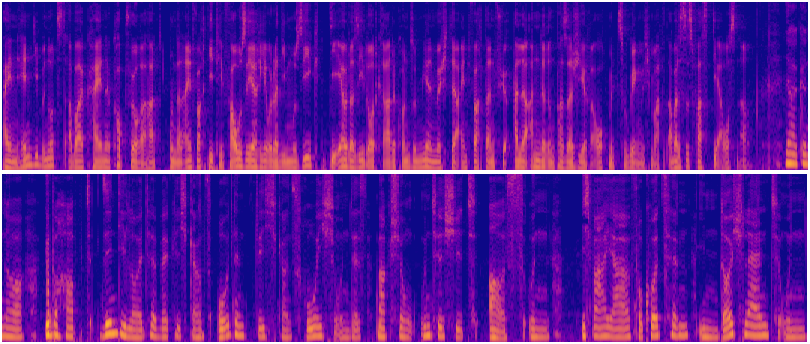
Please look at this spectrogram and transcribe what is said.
ein Handy benutzt, aber keine Kopfhörer hat und dann einfach die TV-Serie oder die Musik, die er oder sie dort gerade konsumieren möchte, einfach dann dann für alle anderen Passagiere auch mit zugänglich macht. Aber das ist fast die Ausnahme. Ja, genau. Überhaupt sind die Leute wirklich ganz ordentlich, ganz ruhig und es macht schon Unterschied aus. Und ich war ja vor kurzem in Deutschland und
